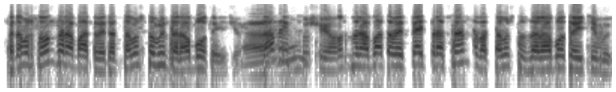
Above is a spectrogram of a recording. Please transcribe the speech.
Потому что он зарабатывает от того, что вы заработаете. В А, данном ну. случае он зарабатывает 5% от того, что заработаете вы.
